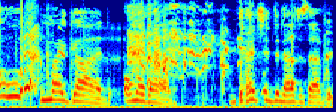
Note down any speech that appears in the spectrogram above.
Oh my god. Oh my god. That shit did not just happen.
